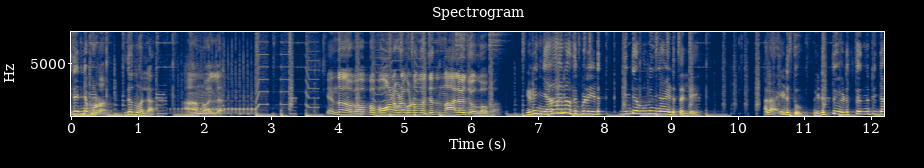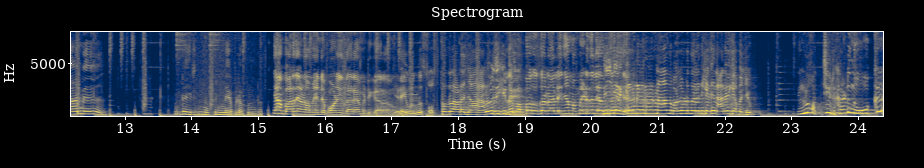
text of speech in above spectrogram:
ഇതെന്റെ ഫോണാ ഇതൊന്നുമല്ല. അതൊന്നും അല്ല എന്തോ ഫോൺ എവിടെ കൊണ്ടുവന്ന് വെച്ചെന്ന് ആലോചിച്ച് നോക്കോ എടി ഞാനത് ഇവിടെ നിന്റെ റൂമിൽ നിന്ന് ഞാൻ എടുത്തല്ലേ? അല്ല എടുത്തു. എടുത്തു എടുത്തു എന്നിട്ട് ഞാൻ ഇവിടെ ഇരുന്ന് പിന്നെ എവിടെ കൊണ്ട് ഞാൻ പറഞ്ഞാണോ അമ്മ എന്റെ ഫോണിൽ തരാൻ വേണ്ടി കയറാൻ? എടേ ഒന്ന് സ്വസ്ഥതയുടെ ഞാൻ ആലോചിക്കട്ടെ. പപ്പ സ്വസ്ഥമായിട്ടല്ലേ ഞാൻ മമ്മ നീ ഇങ്ങനെ എടുത്തില്ലേ കിണ കിണ കിണാന്ന് പറഞ്ഞുകൊണ്ട് എനിക്ക് അങ്ങനെ ആലോചിക്കാൻ പറ്റും. നിങ്ങൾ ഒച്ച എടുക്കാണ്ട് നോക്ക്.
